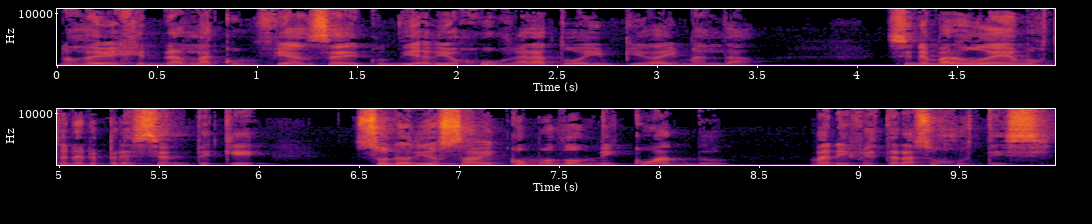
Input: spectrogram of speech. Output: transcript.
nos debe generar la confianza de que un día Dios juzgará toda impiedad y maldad. Sin embargo, debemos tener presente que solo Dios sabe cómo, dónde y cuándo manifestará su justicia.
